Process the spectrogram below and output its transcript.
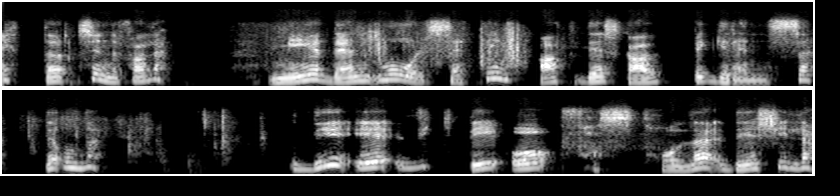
etter syndefallet med den målsetting at det skal begrense det onde. Det er viktig å fastholde det skillet.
